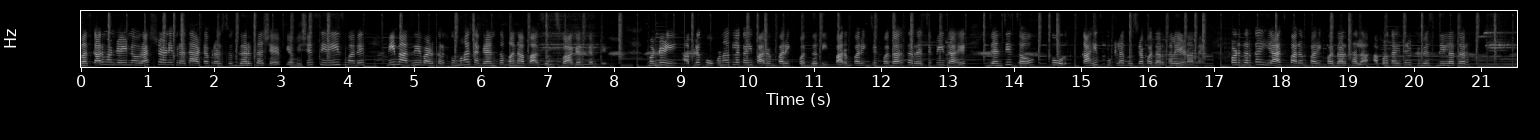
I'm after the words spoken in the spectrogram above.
नमस्कार मंडळी नवराष्ट्र आणि प्रथा आटा प्रस्तुत घरचा शेफ या विशेष सिरीजमध्ये मी माधवी वाडकर तुम्हा सगळ्यांचं मनापासून स्वागत करते. मंडळी आपल्या कोकणातल्या काही पारंपरिक पद्धती पारंपरिक जे पदार्थ रेसिपीज आहे ज्यांची चव तोड काहीच कुठल्या दुसऱ्या पदार्थाला येणार नाही. पण जर का याच पारंपरिक पदार्थाला आपण काहीतरी ट्विस्ट दिलं तर?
